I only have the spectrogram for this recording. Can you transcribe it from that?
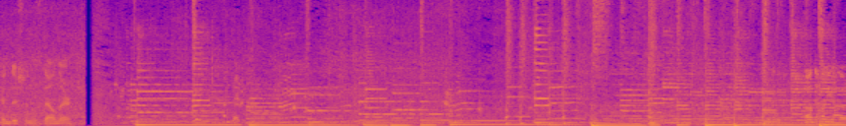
conditions down there. Oh,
